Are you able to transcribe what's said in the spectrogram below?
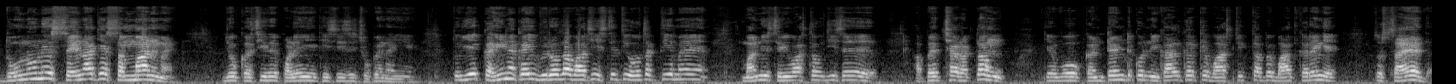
दोनों ने सेना के सम्मान में, जो कसीदे पड़े, ये किसी से छुपे नहीं हैं। तो ये कहीं ना कहीं विरोधाभासी स्थिति हो सकती है। मैं माननीय श्रीवास्तव जी से अपेक्षा रखता हूँ कि वो कंटेंट को निकाल करके वास्तविकता पे बात करेंगे। तो शायद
